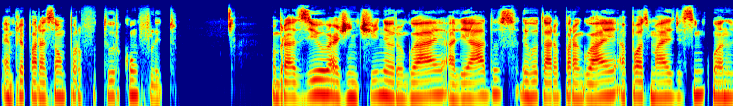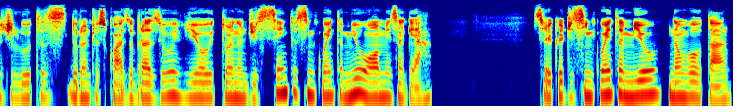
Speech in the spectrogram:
em preparação para o futuro conflito. O Brasil, Argentina e Uruguai, aliados, derrotaram o Paraguai após mais de cinco anos de lutas, durante os quais o Brasil enviou em torno de 150 mil homens à guerra. Cerca de 50 mil não voltaram.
